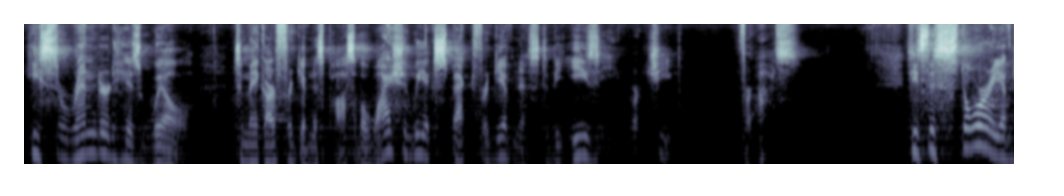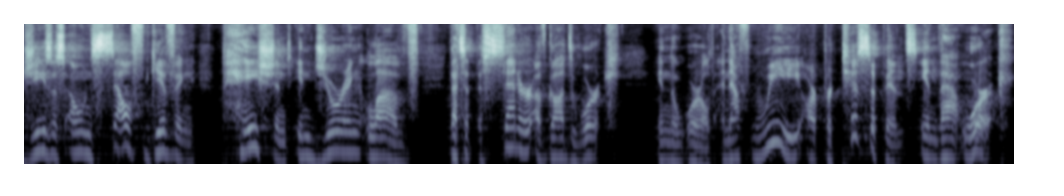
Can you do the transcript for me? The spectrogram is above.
He surrendered his will to make our forgiveness possible. Why should we expect forgiveness to be easy or cheap for us? It's this story of Jesus' own self giving, patient, enduring love that's at the center of God's work in the world. And if we are participants in that work,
